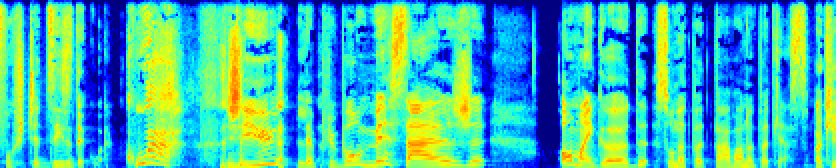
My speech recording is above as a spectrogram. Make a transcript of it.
Faut que je te dise de quoi. Quoi? J'ai eu le plus beau message, oh my god, sur notre pod, par rapport à notre podcast. OK.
